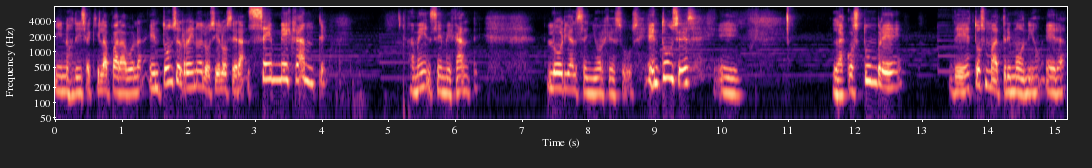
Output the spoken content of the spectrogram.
Y nos dice aquí la parábola. Entonces el reino de los cielos será semejante. Amén, semejante. Gloria al Señor Jesús. Entonces, eh, la costumbre de estos matrimonios era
